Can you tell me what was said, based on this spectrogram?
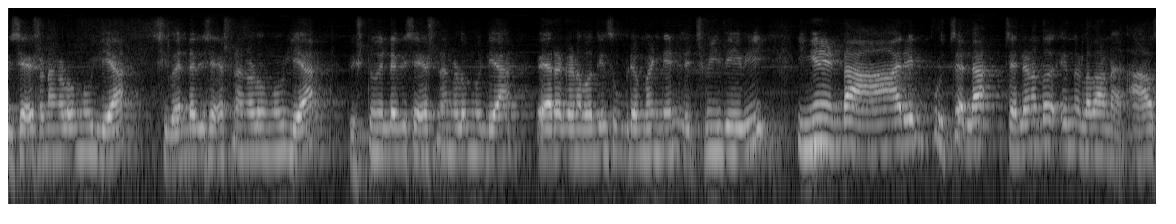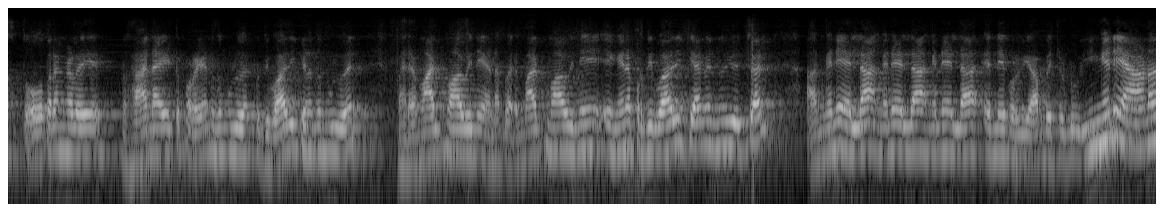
വിശേഷണങ്ങളൊന്നുമില്ല ശിവന്റെ വിശേഷണങ്ങളൊന്നുമില്ല വിഷ്ണുവിന്റെ വിശേഷണങ്ങളൊന്നുമില്ല വേറെ ഗണപതി സുബ്രഹ്മണ്യൻ ലക്ഷ്മി ദേവി ഇങ്ങനെയുണ്ട് ആരെയും കുറിച്ചല്ല ചെല്ലണത് എന്നുള്ളതാണ് ആ സ്തോത്രങ്ങളെ പ്രധാനമായിട്ട് പറയണത് മുഴുവൻ പ്രതിപാദിക്കണത് മുഴുവൻ പരമാത്മാവിനെയാണ്. പരമാത്മാവിനെ എങ്ങനെ പ്രതിപാദിക്കാമെന്ന് ചോദിച്ചാൽ അങ്ങനെയല്ല അങ്ങനെയല്ല അങ്ങനെയല്ല എന്നേ പറയാൻ പറ്റുള്ളൂ. ഇങ്ങനെയാണ്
